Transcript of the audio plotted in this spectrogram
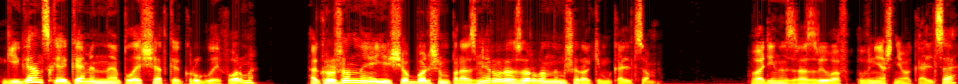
Гигантская каменная площадка круглой формы, окруженные еще большим по размеру разорванным широким кольцом. В один из разрывов внешнего кольца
